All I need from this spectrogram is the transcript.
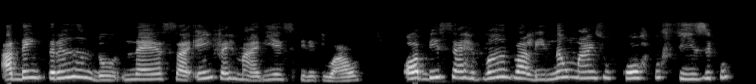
adentrando nessa enfermaria espiritual, observando ali não mais o corpo físico,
